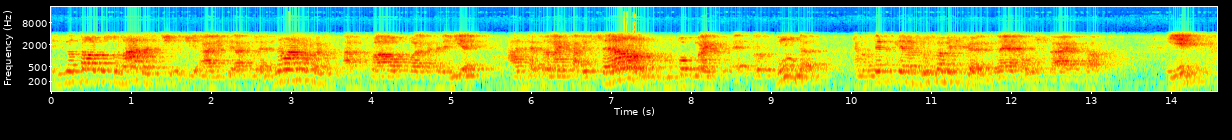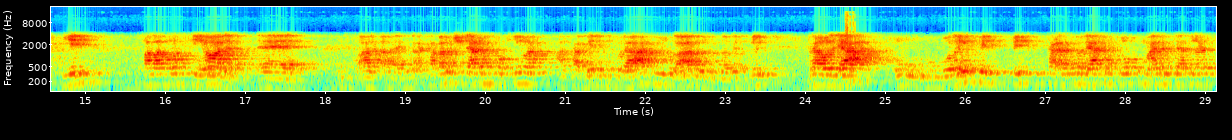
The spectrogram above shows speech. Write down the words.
eles não estão acostumados a esse tipo de a literatura. Não há uma coisa atual fora da academia, a literatura mais cabeção, um pouco mais é, profunda, a não ser sistemas muito americanos, né, ou judaicos e tal. E eles, e eles falavam assim, olha, é, a, a, acabaram de tirar um pouquinho a, a cabeça do buraco do, do, do para olhar, o, o Bolanho fez, fez que os caras olhassem um pouco mais a literatura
